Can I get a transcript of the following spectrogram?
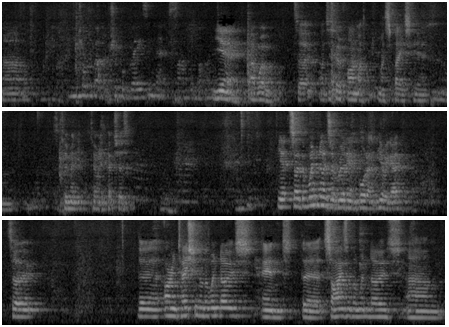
Um, Can you talk about the triple glazing that sample behind Yeah, I will. So I've just got to find my, my space here. Um, too many, too many pictures. Yeah, so the windows are really important. Here we go. So the orientation of the windows and the size of the windows. Um,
